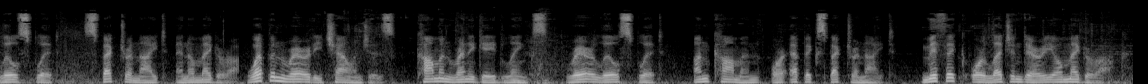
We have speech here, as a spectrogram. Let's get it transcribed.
Lil Split, Spectra Knight and Omegarok. Weapon rarity challenges, common Renegade Lynx, rare Lil Split, uncommon or epic Spectra Knight, mythic or legendary Omegarok.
